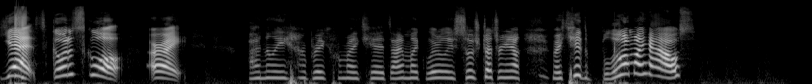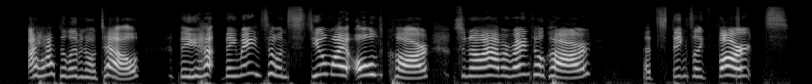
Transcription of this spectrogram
Yes. Go to school. All right. Finally, a break for my kids. I'm like literally so stressed right now. My kids blew up my house. I had to live in a hotel. They they made someone steal my old car, so now I have a rental car that stinks like farts.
